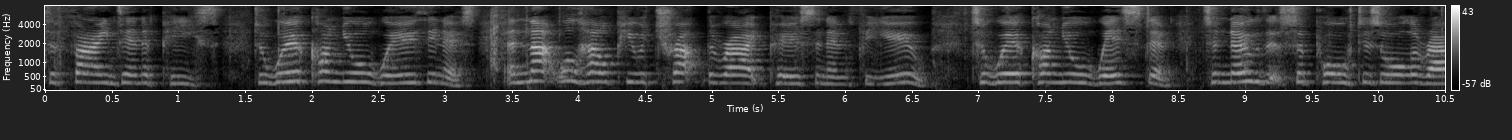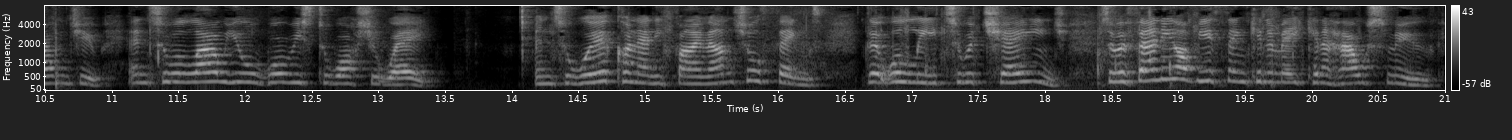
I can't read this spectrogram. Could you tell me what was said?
to find inner peace, to work on your worthiness, and that will help you attract the right person in for you, to work on your wisdom, to know that support is all around you, and to allow your worries to wash away and to work on any financial things that will lead to a change. So, if any of you are thinking of making a house move,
